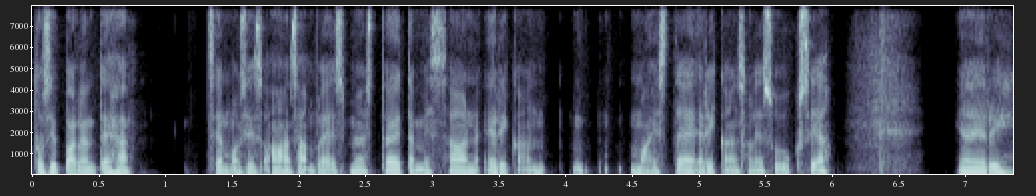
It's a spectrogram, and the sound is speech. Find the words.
tosi paljon tehdä semmoisissa ensembleissa myös töitä, missä on eri kan, maista ja eri kansallisuuksia. Ja eri,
